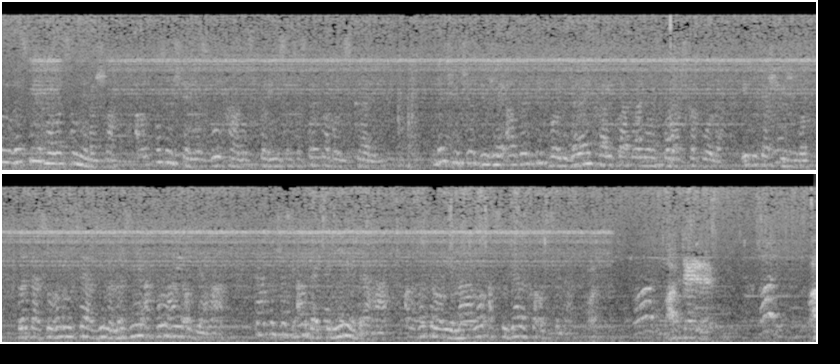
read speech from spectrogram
Svoju vesmírnu loď som nenašla, ale pozemšťania z vulkánu, s ktorými som sa stretla, boli skvelí. Väčšiu časť Južnej Alberty tvorí veľmi kvalitná poľnohospodárska pôda. Je tu ťažký život. Letá sú horúce a zima mrzne a poloha je odľahlá. Táto časť Alberty nie je drahá, ale hotelov je málo a sú ďaleko od seba. A ten... A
